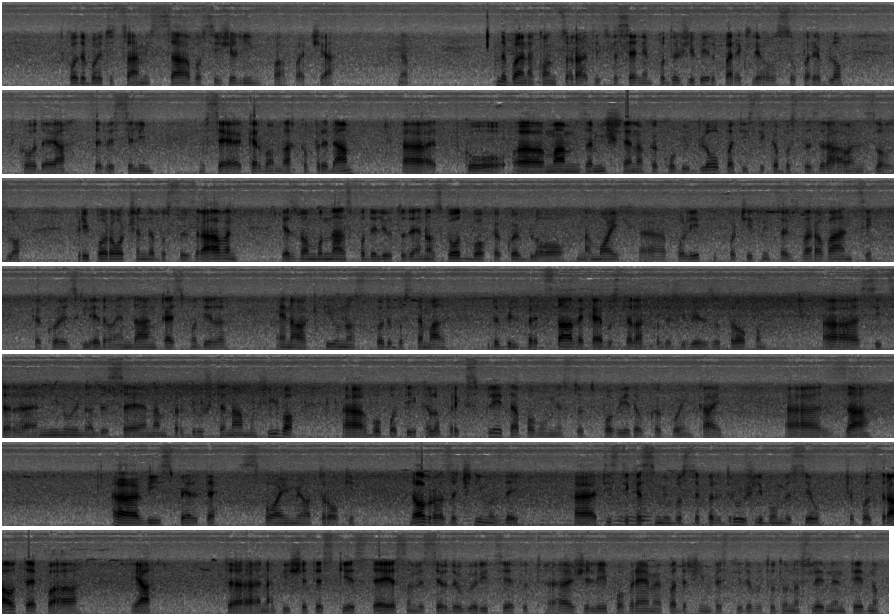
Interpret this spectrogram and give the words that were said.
tako da bojo tudi sami s sabo, si želim, pa pač ja, da bojo na koncu radi z veseljem podoživeli pa rekli, o, super je bilo, tako da ja, se veselim vsega, kar vam lahko predam. Tako imam zamišljeno, kako bi bilo, pa tisti, ki boste zraven, zelo, zelo priporočam, da boste zraven. Jaz vam bom danes podelil tudi eno zgodbo, kako je bilo na mojih poletnih počitnicah z varovanci, kako je izgledal en dan, kaj smo delali, eno aktivnost, tako da boste malo dobili predstave, kaj boste lahko doživeli z otrokom. Sicer ni nujno, da se nam pridružite nam v živo, bo potekalo prek spleta, pa bom jaz tudi povedal, kako in kaj za vi izpeljete s svojimi otroki. Dobro, začnimo zdaj. Tisti, ki se mi boste pridružili, bom vesel, če pozdravite, pa ja, da napišete, s kje ste, jaz sem vesel, da v Gorici je tudi že lepo vreme, pa držim pesti, da bo tudi v naslednjem tednu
